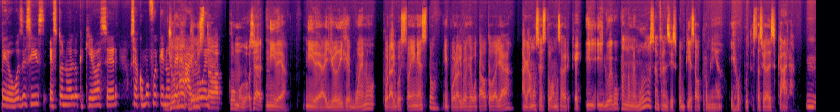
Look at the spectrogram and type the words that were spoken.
pero vos decís, esto no es lo que quiero hacer. O sea, ¿cómo fue que no te no, Yo no estaba cómodo, o sea, ni idea ni idea. Y yo dije, bueno, por algo estoy en esto y por algo he votado todo allá. Hagamos esto, vamos a ver qué. Y, luego cuando me mudo a San Francisco empieza otro miedo. Hijo de puta, esta ciudad es cara. Mm.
